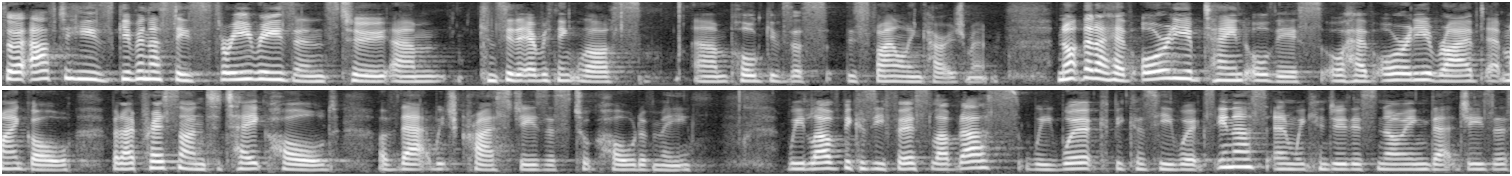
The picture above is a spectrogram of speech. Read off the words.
So, after he's given us these three reasons to um, consider everything loss, um, Paul gives us this final encouragement. Not that I have already obtained all this or have already arrived at my goal, but I press on to take hold of that which Christ Jesus took hold of me. We love because he first loved us, we work because he works in us, and we can do this knowing that Jesus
